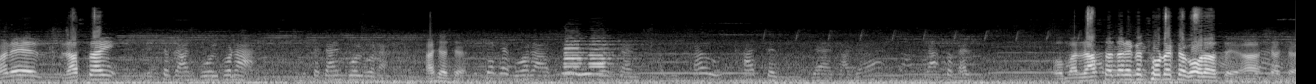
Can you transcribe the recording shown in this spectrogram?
মানে রাস্তায় গান বলব না গান বলব না। আচ্ছা আচ্ছা। ঘর আছে ও মানে রাস্তার ধারে একটা ছোট একটা ঘর আছে। আচ্ছা আচ্ছা।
